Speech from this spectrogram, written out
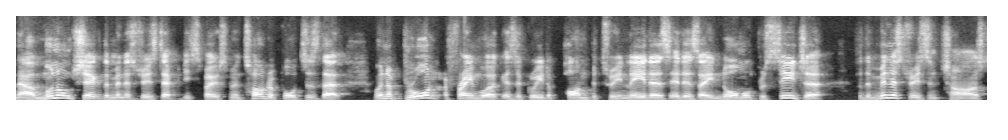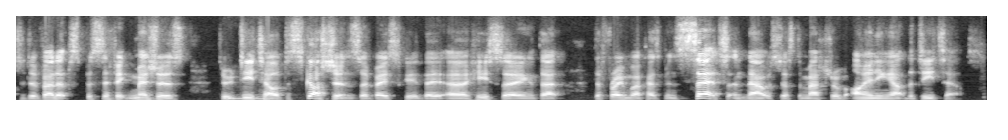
Now, Moon Hong-sik, the ministry's deputy spokesman, told reporters that when a broad framework is agreed upon between leaders, it is a normal procedure for the ministries in charge to develop specific measures through mm-hmm. detailed discussions. So basically, they, uh, he's saying that the framework has been set and now it's just a matter of ironing out the details.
